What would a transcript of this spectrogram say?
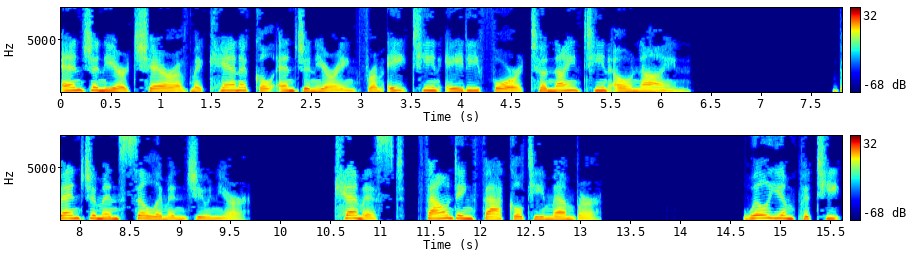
Engineer Chair of Mechanical Engineering from 1884 to 1909. Benjamin Silliman Jr. Chemist, founding faculty member, William Petit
